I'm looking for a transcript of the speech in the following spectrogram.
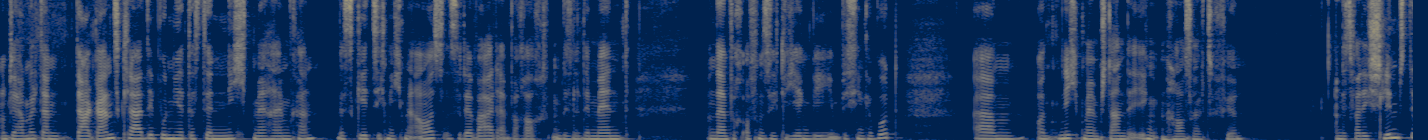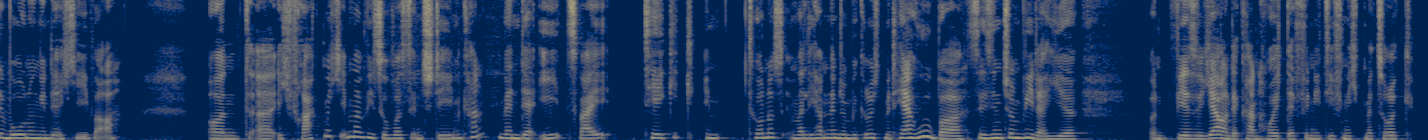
und wir haben halt dann da ganz klar deponiert, dass der nicht mehr heim kann. Das geht sich nicht mehr aus. Also der war halt einfach auch ein bisschen dement und einfach offensichtlich irgendwie ein bisschen kaputt ähm, und nicht mehr imstande, irgendeinen Haushalt zu führen. Und es war die schlimmste Wohnung, in der ich je war. Und äh, ich frage mich immer, wie sowas entstehen kann, wenn der eh zweitägig im Turnus, weil die haben den schon begrüßt mit Herr Huber, Sie sind schon wieder hier. Und wir so, ja, und er kann heute definitiv nicht mehr zurück.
